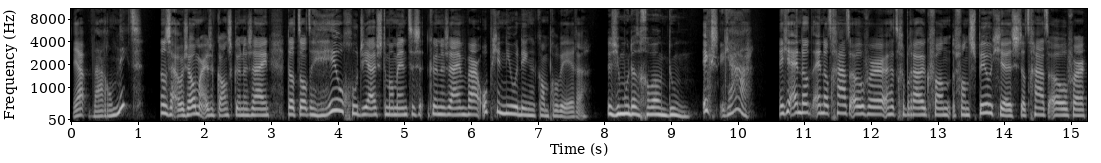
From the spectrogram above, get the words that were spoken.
ja, waarom niet? Dan zou er zomaar eens een kans kunnen zijn dat dat heel goed juist de momenten kunnen zijn waarop je nieuwe dingen kan proberen. Dus je moet dat gewoon doen. Ik, ja, Weet je, en dat, en dat gaat over het gebruik van, van speeltjes. Dat gaat over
